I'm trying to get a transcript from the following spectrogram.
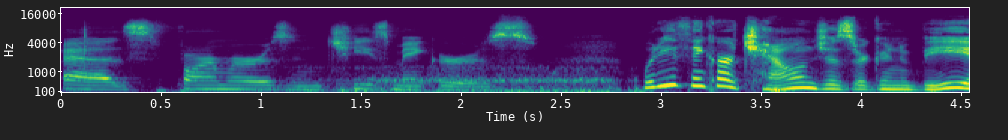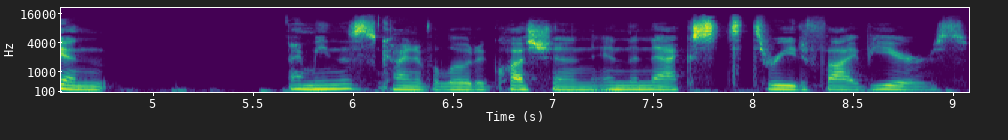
as farmers and cheesemakers, what do you think our challenges are going to be? And I mean, this is kind of a loaded question in the next three to five years.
